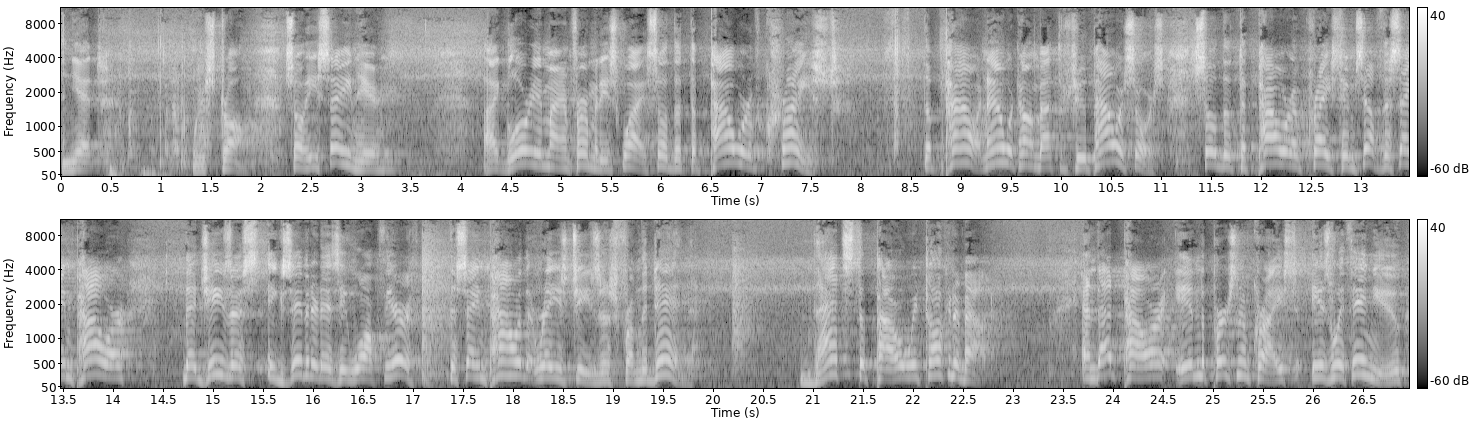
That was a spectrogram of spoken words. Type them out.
and yet we're strong. So he's saying here, I glory in my infirmities. Why? So that the power of Christ, the power, now we're talking about the true power source, so that the power of Christ Himself, the same power that Jesus exhibited as He walked the earth, the same power that raised Jesus from the dead. That's the power we're talking about. And that power in the person of Christ is within you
